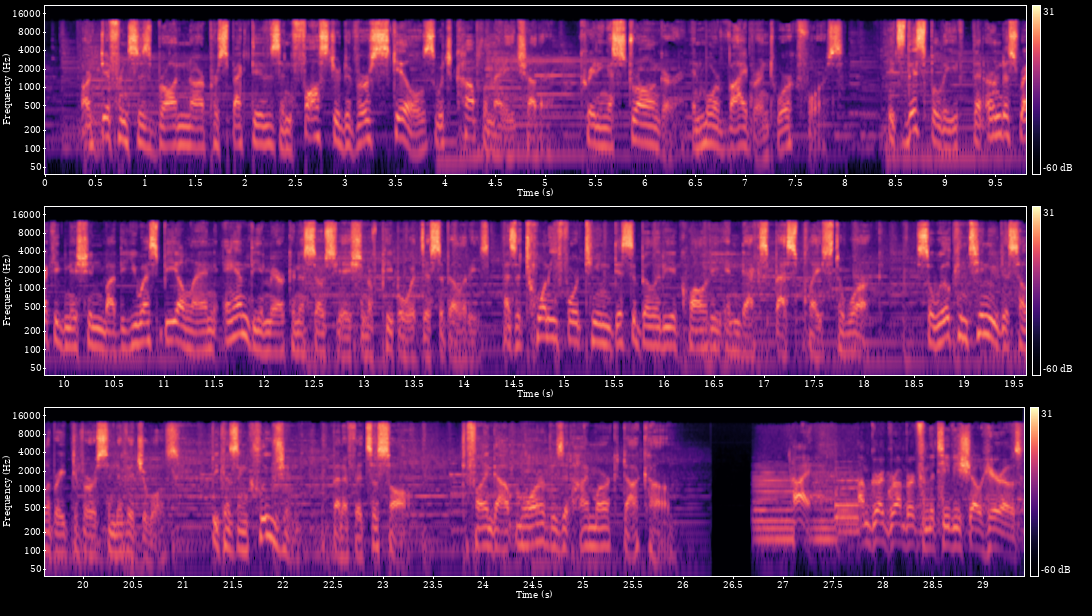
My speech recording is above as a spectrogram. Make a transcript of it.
Our differences broaden our perspectives and foster diverse skills which complement each other, creating a stronger and more vibrant workforce. It's this belief that earned us recognition by the USBLN and the American Association of People with Disabilities as a 2014 Disability Equality Index Best Place to Work. So we'll continue to celebrate diverse individuals because inclusion benefits us all. To find out more, visit highmark.com. Hi, I'm Greg Grunberg from the TV show Heroes.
